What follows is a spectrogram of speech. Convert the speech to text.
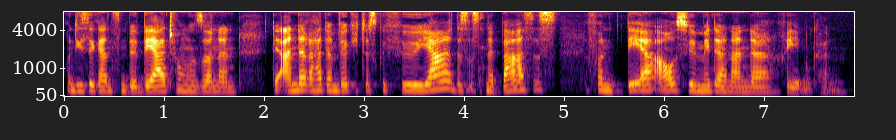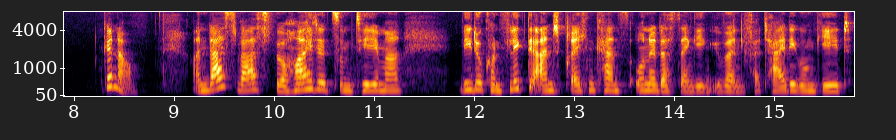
und diese ganzen Bewertungen, sondern der andere hat dann wirklich das Gefühl, ja, das ist eine Basis, von der aus wir miteinander reden können. Genau. Und das war's für heute zum Thema, wie du Konflikte ansprechen kannst, ohne dass dein Gegenüber in die Verteidigung geht.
